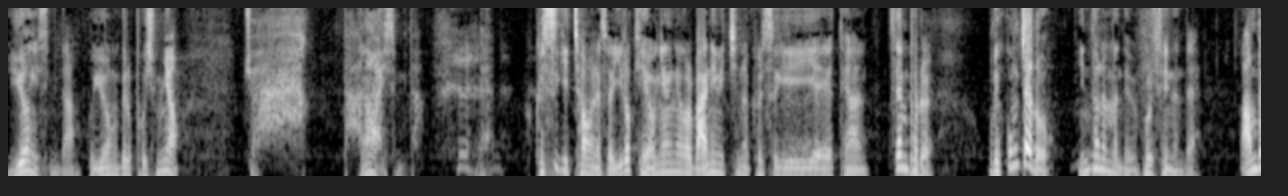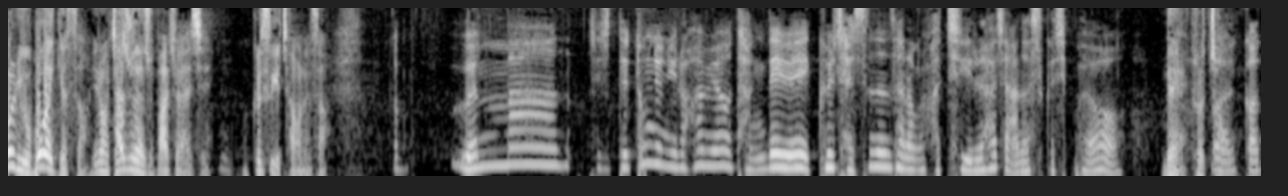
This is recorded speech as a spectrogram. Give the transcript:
유형이 있습니다. 그 유형들을 보시면요 쫙 다 나와 있습니다. 네. 글쓰기 차원에서 이렇게 영향력을 많이 미치는 글쓰기에 대한 샘플을 우리 공짜로 인터넷만 되면 볼 수 있는데 안 볼 이유 뭐가 있겠어? 이런 거 자주 자주 봐줘야지. 글쓰기 차원에서. 웬만 진짜 대통령이라 하면 당대에 글 잘 쓰는 사람과 같이 일을 하지 않았을까 싶어요. 네, 그렇죠. 어, 그러니까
